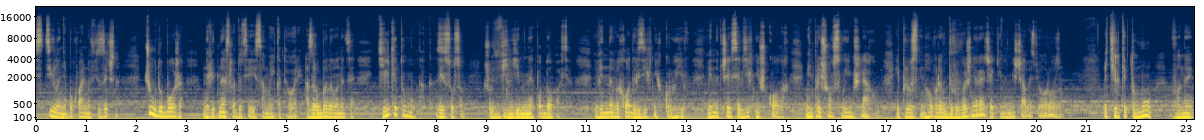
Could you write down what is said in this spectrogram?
зцілення буквально фізичне, чудо Боже не віднесли до цієї самої категорії, а зробили вони це тільки тому, так, з Ісусом, що Він їм не подобався. Він не виходив з їхніх кругів, він не вчився в їхніх школах, він прийшов своїм шляхом. І плюс він говорив дивовижні речі, які не вміщались в його розум. І тільки тому вони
